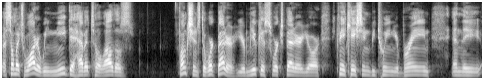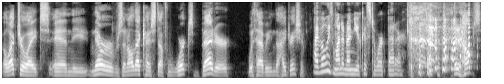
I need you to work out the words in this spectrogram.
uh, so much water, we need to have it to allow those functions to work better. Your mucus works better. Your communication between your brain and the electrolytes and the nerves and all that kind of stuff works better with having the hydration. I've always wanted my mucus to work better. it helps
